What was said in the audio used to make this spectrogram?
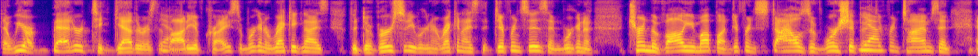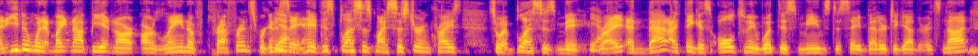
that we are better together as the Yeah. body of Christ, and we're going to recognize the diversity. We're going to recognize the differences, and we're going to turn the volume up on different styles of worship Yeah. at different times. And and even when it might not be in our, our lane of preference, we're going to Yeah. say, hey, this blesses my sister in Christ, so it blesses me, right? And that I think is ultimately what this means to say better together. It's not mm.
